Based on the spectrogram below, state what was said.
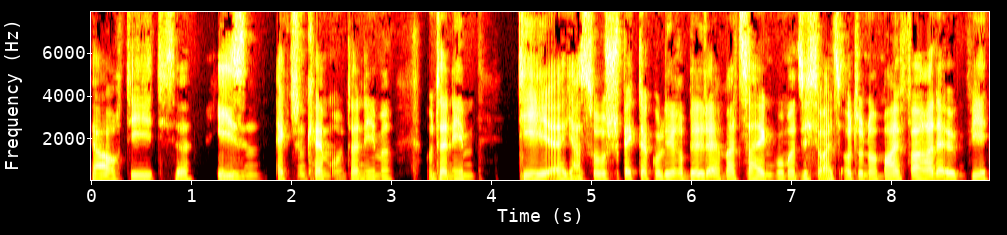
ja auch die diese riesen Action-Cam-Unternehmen, Unternehmen, die äh, ja so spektakuläre Bilder immer zeigen, wo man sich so als Otto-Normalfahrer, der irgendwie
